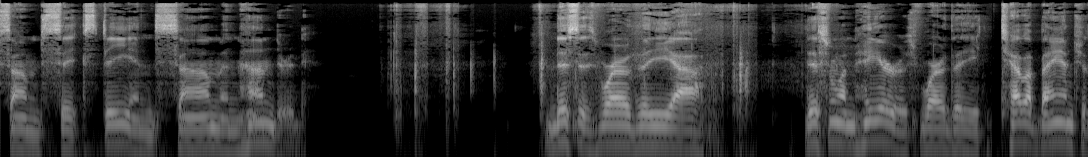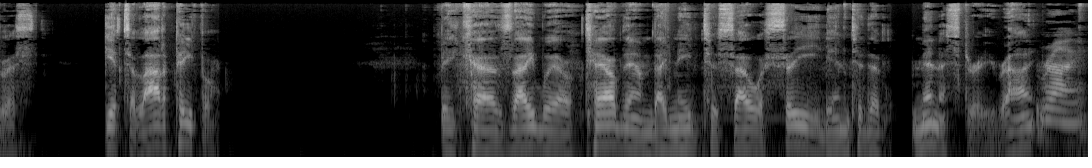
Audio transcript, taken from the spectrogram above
some sixty, and some an hundred. This is where the uh, this one here is where the televangelist gets a lot of people because they will tell them they need to sow a seed into the ministry, right? Right.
